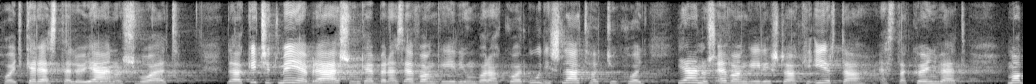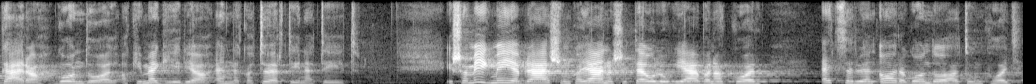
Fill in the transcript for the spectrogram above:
hogy keresztelő János volt, de ha kicsit mélyebb rásunk ebben az evangéliumban, akkor úgy is láthatjuk, hogy János evangélista, aki írta ezt a könyvet, magára gondol, aki megírja ennek a történetét. És ha még mélyebb rásunk a Jánosi teológiában, akkor egyszerűen arra gondolhatunk, hogy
